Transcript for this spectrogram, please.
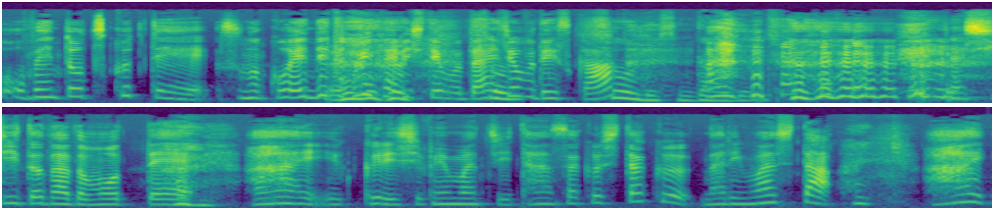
お弁当作ってその公園で食べたりしても大丈夫ですか？そうです大丈夫です。じゃシートなど持って、はい、はい、ゆっくり締め町探索したくなりました。はい、はい、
